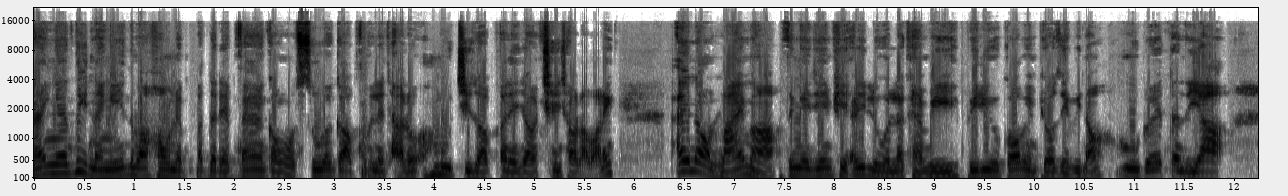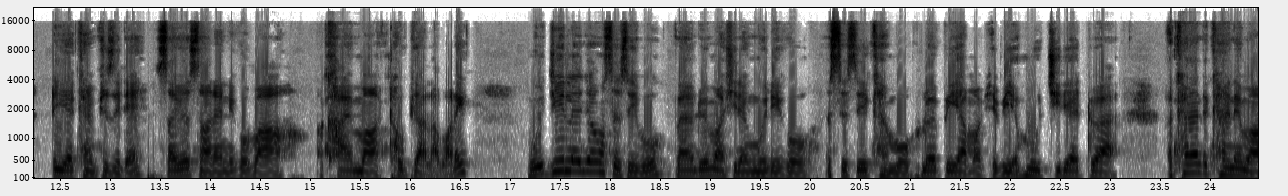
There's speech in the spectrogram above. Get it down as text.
နိုင်ငံသည့်နိုင်ငံရေးသမားဟောင်းနဲ့ပတ်သက်တဲ့ဘဏ်အကောင့်ကိုစူဝက်ကဖွင့်လှစ်ထားလို့အမှုကြီးစွာပတ်နေကြောင်းချင်းချောက်လာပါတယ်။အဲဒီနောက် line မှာတငယ်ချင်းဖြစ်အဲ့ဒီလူကိုလက်ခံပြီးဗီဒီယိုကောပင်ပြောစီပြီးနောက်အမှုတွဲတန်တရားတရားခံဖြစ်စေတဲ့စာရွက်စာတမ်းတွေကိုပါအခိုင်အမာထုတ်ပြလာပါတယ်။ ငွေကြေးလမ်းကြောင်းစစ်ဆေးဖို့ဘဏ်အတွင်းမှာရှိတဲ့ငွေတွေကိုအစစ်ဆေးခံဖို့လွှဲပေးရမှာဖြစ်ပြီးအမှုကြီးတဲ့အတွက်အခန်းတစ်ခန်းထဲမှာ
